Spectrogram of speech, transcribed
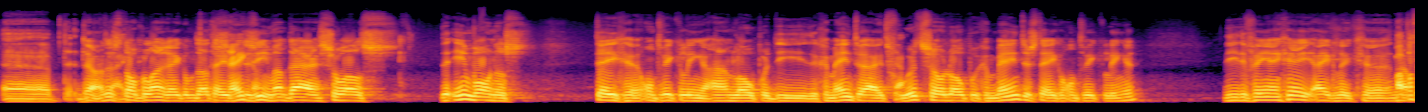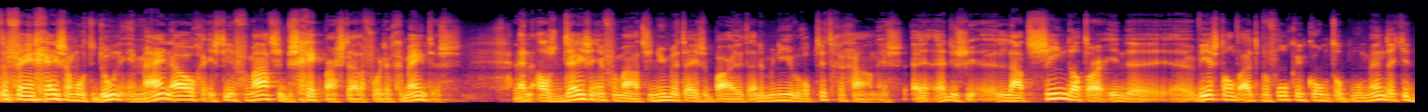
de, de ja dat is toch belangrijk om dat even te zien. Want daar, zoals de inwoners tegen ontwikkelingen aanlopen die de gemeente uitvoert, zo lopen gemeentes tegen ontwikkelingen die de VNG eigenlijk. Uh, maar wat de VNG zou moeten doen, in mijn ogen, is die informatie beschikbaar stellen voor de gemeentes. En als deze informatie nu met deze pilot en de manier waarop dit gegaan is, eh, dus je laat zien dat er in de eh, weerstand uit de bevolking komt op het moment dat je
